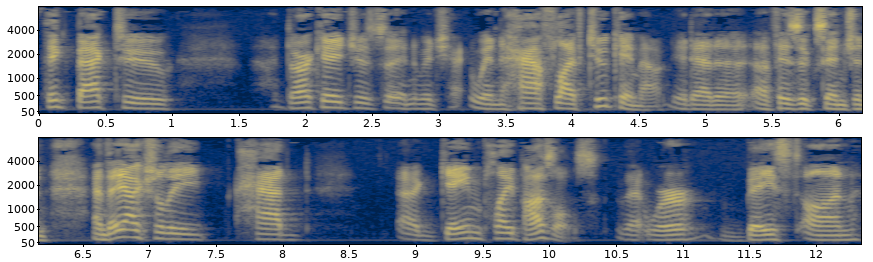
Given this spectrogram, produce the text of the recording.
think back to Dark Ages, in which when Half Life Two came out, it had a, a, physics engine, and they actually had uh, gameplay puzzles that were based on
